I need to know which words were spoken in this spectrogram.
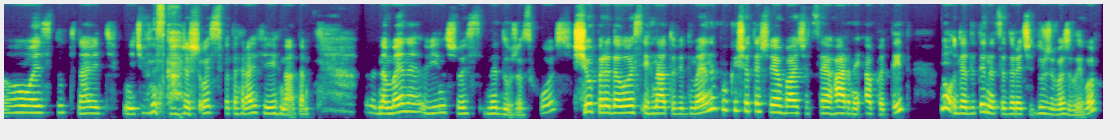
Ось тут навіть нічого не скажеш. Ось фотографії Ігната. На мене він щось не дуже схож. Що передалось Ігнату від мене, поки що те, що я бачу, це гарний апетит. Ну, для дитини це, до речі, дуже важливо.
